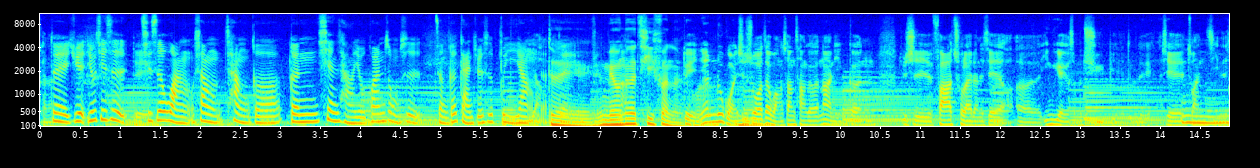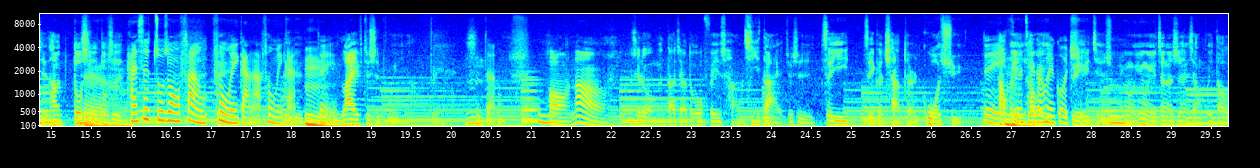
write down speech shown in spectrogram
可能对，尤尤其是其实网上唱歌跟现场有观众是整个感觉是不一样的，对，没有那个气氛了。对，因为如果你是说在网上唱歌，那你跟就是发出来的那些呃音乐有什么区别？那些专辑那些，他都是都是还是注重氛氛围感啊，氛围感，对，live 就是不一样，对，是的。好，那我觉得我们大家都非常期待，就是这一这个 chapter 过去，对，它会它会过去，对，会结束，因为因为真的是很想回到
